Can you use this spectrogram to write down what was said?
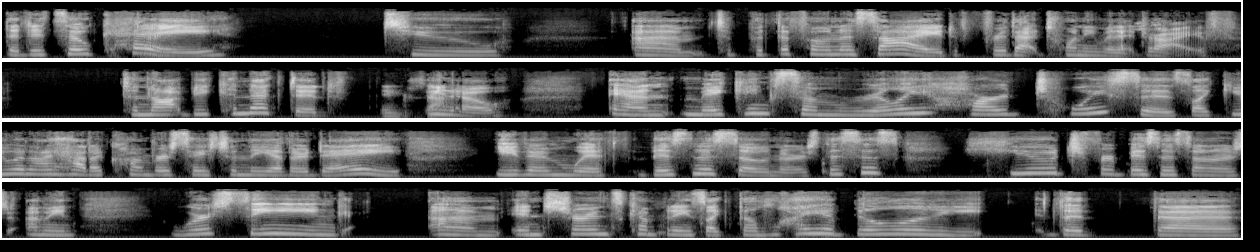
that it's okay to um, to put the phone aside for that 20 minute drive to not be connected exactly. you know and making some really hard choices. Like you and i had a conversation the other day even with business owners. This is huge for business owners. I mean we're seeing um, insurance companies like the liability the the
